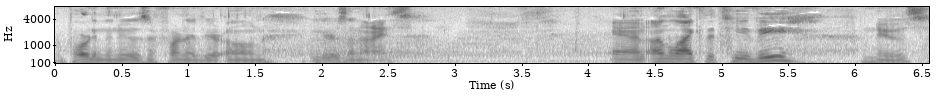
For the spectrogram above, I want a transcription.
Reporting the news in front of your own ears and eyes. And unlike the TV news,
